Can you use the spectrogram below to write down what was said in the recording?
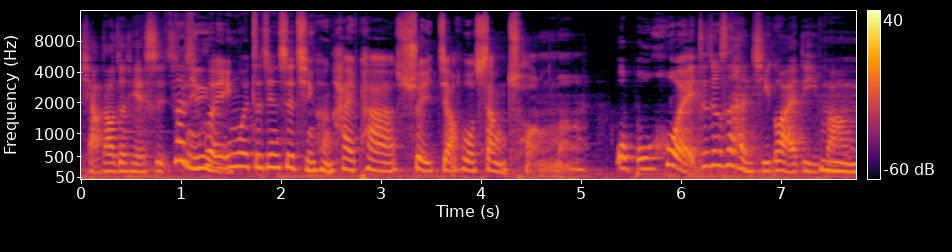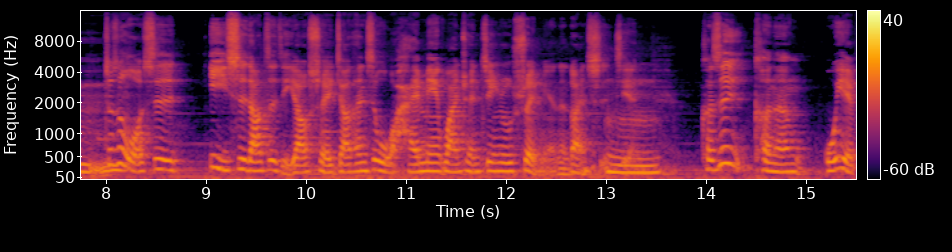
想到这些事情。那你会因为这件事情很害怕睡觉或上床吗？我不会，这就是很奇怪的地方，嗯、就是我是。意识到自己要睡觉，但是我还没完全进入睡眠那段时间，嗯、可是可能我也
